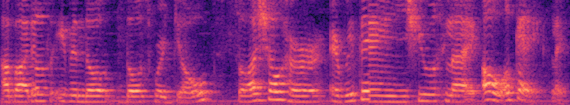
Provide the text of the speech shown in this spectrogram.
about it even though those were jokes. So I showed her everything and she was like oh okay. Like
